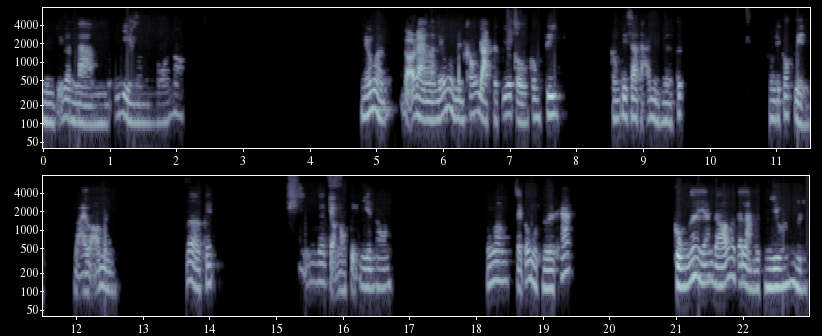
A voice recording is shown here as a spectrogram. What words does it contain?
mình chỉ cần làm những gì mà mình muốn thôi. Nếu mà rõ ràng là nếu mà mình không đạt được yêu cầu công ty công ty sa thải mình ngay lập tức. Công ty có quyền loại bỏ mình. Đó là cái, nó chọn lọc tự nhiên thôi. Đúng không? Sẽ có một người khác cùng cái thời gian đó người ta làm được nhiều hơn mình.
